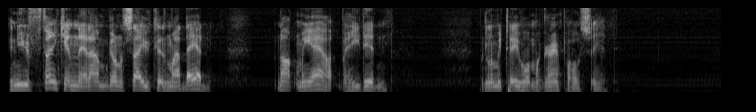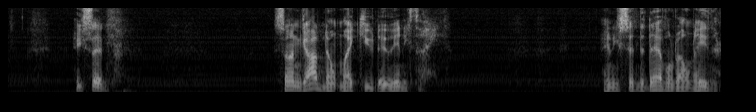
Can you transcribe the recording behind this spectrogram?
And you're thinking that I'm going to say because my dad knocked me out, but he didn't. But let me tell you what my grandpa said. He said, Son, God don't make you do anything. And he said, The devil don't either.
